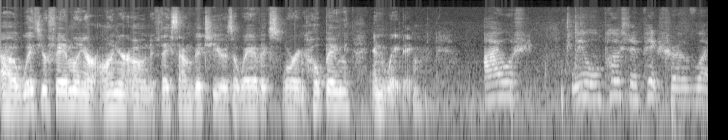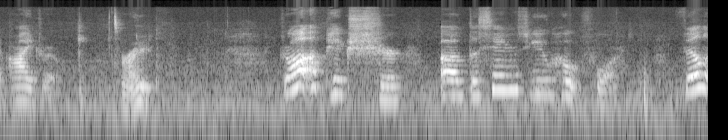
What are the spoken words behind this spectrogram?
uh, with your family or on your own if they sound good to you as a way of exploring hoping and waiting. I will. Sh- we will post a picture of what I drew. That's right. Draw a picture of the things you hope for. Fill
